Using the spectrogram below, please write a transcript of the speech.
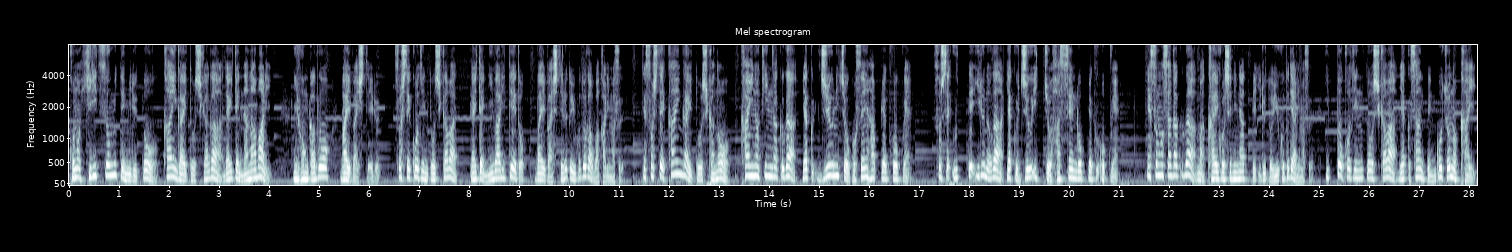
この比率を見てみると、海外投資家がだいたい7割日本株を売買している。そして個人投資家はだいたい2割程度売買しているということがわかります。で、そして海外投資家の買いの金額が約12兆5800億円。そして売っているのが約11兆8600億円。で、その差額が、まあ、買い越しになっているということであります。一方、個人投資家は約3.5兆の買い、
